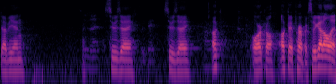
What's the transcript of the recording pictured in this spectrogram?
Debian, SUSE, SUSE, okay, Oracle. Okay, perfect. So we got all the,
